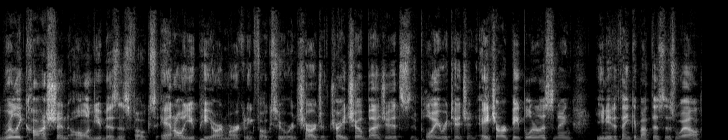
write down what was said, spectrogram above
really caution all of you business folks and all you PR and marketing folks who are in charge of trade show budgets, employee retention, HR people are listening. You need to think about this as well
